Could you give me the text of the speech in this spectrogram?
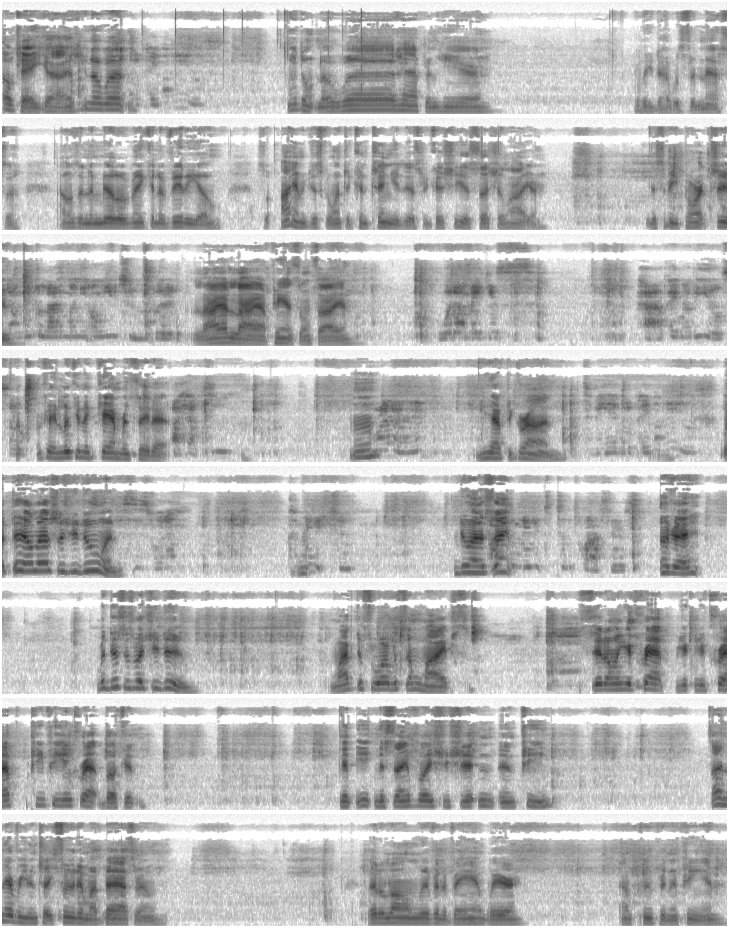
Okay, guys, you know what? I don't know what happened here. I believe that was Vanessa. I was in the middle of making a video. So I am just going to continue this because she is such a liar. This will be part two. I don't make a lot of money on YouTube, but... Liar, liar, pants on fire. What I make is how I pay my bills, so... Okay, look in the camera and say that. I have to... Hmm? Grind You have to grind. to be able to pay my bills. What the hell else is you doing? This is what I'm committed to. Doing the I'm same? committed to the process. Okay. But this is what you do. Wipe the floor with some wipes. Sit on your crap, your, your crap, pee-pee and crap bucket. And eat in the same place you shit and, and pee. I never even take food in my bathroom. Let alone live in a van where I'm pooping and peeing.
